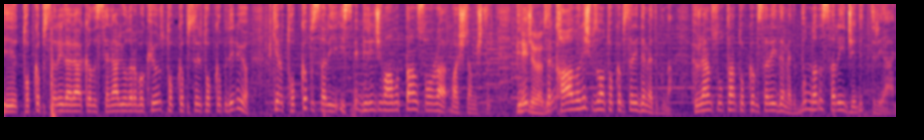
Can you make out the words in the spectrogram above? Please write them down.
e, Topkapı Sarayı ile alakalı senaryolara bakıyoruz. Topkapı Sarayı Topkapı deniyor. Bir kere Topkapı Sarayı ismi 1. Mahmut'tan sonra başlamıştır. Nedir adı? Kanuni hiçbir zaman Topkapı Sarayı demedi buna. Hürrem Sultan Topkapı Sarayı demedi. Bunun adı Sarayı Cedid'dir yani.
